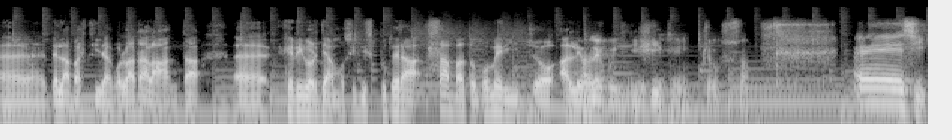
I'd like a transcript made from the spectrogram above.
eh, della partita con l'Atalanta eh, che ricordiamo si disputerà sabato pomeriggio alle, alle 15, 15 sì, giusto eh, sì,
